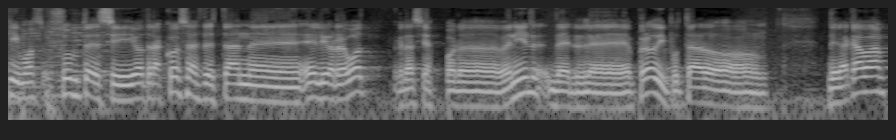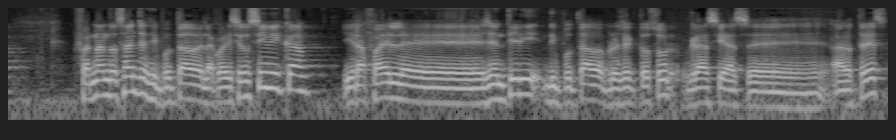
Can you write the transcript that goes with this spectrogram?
dijimos, subtes y otras cosas, están eh, Elio Rebot, gracias por eh, venir, del eh, PRO, diputado de la Cava, Fernando Sánchez, diputado de la Coalición Cívica, y Rafael Gentili, diputado de Proyecto Sur, gracias a los tres.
